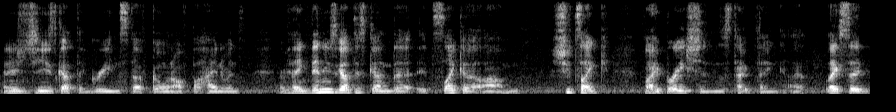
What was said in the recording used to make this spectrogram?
And he's, got the green stuff going off behind him and everything. Then he's got this gun that it's like a um, shoots like vibrations type thing. I, like I said,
